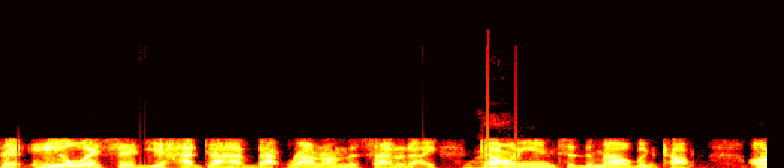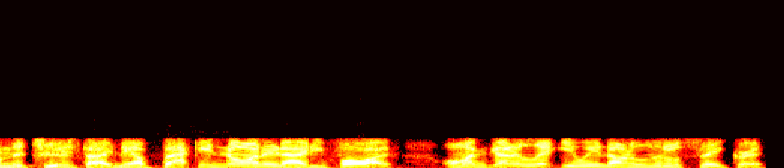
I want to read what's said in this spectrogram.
that he always said you had to have that run on the Saturday going into the Melbourne Cup on the Tuesday. Now, back in 1985, I'm going to let you in on a little secret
